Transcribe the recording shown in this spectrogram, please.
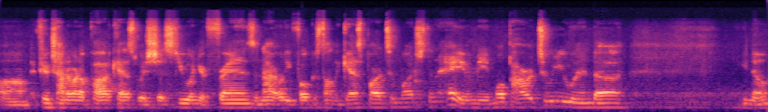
Um, if you're trying to run a podcast with just you and your friends and not really focused on the guest part too much, then hey, I mean, more power to you. And uh, you know,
